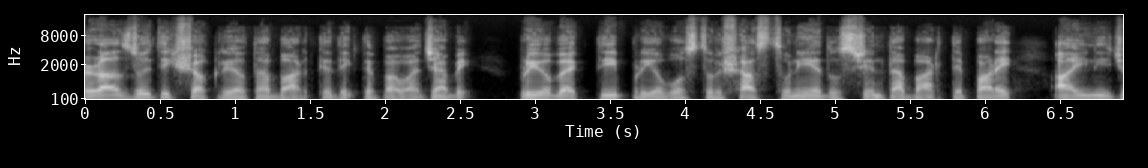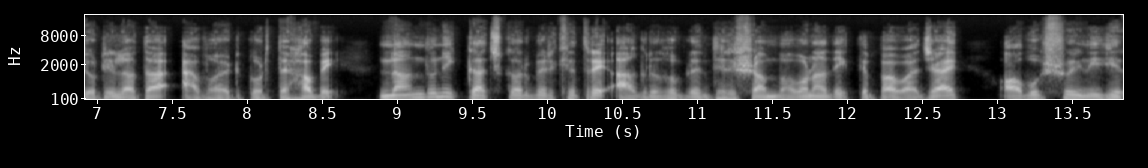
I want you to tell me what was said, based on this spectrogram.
রাজনৈতিক সক্রিয়তা বাড়তে দেখতে পাওয়া যাবে। প্রিয় ব্যক্তি, প্রিয় বস্তুর স্বাস্থ্য নিয়ে দুশ্চিন্তা বাড়তে পারে, আইনি জটিলতা অ্যাভয়েড করতে হবে। নান্দনিক কাজকর্মের ক্ষেত্রে আগ্রহ বৃদ্ধির সম্ভাবনা দেখতে পাওয়া যায়। অবশ্যই নিজের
